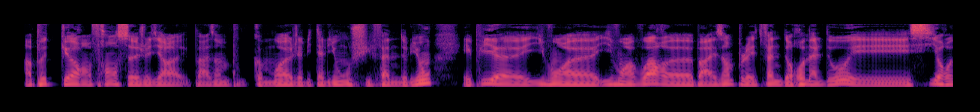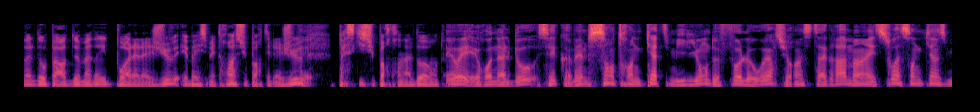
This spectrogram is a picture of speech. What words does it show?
un peu de cœur en France. Je veux dire par exemple comme moi j'habite à Lyon je suis fan de Lyon. Et puis euh, ils vont ils vont avoir par exemple être fan de Ronaldo. Et si Ronaldo part de Madrid pour aller à la Juve et eh ben ils se mettront à supporter la Juve et parce qu'ils supportent Ronaldo avant tout. Et ouais et Ronaldo c'est quand même 134 millions de followers sur Instagram hein, et 75 millions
